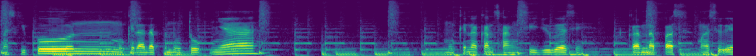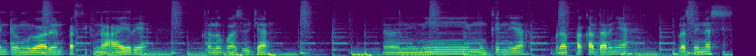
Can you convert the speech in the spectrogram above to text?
Meskipun mungkin ada penutupnya mungkin akan sanksi juga sih. Karena pas masukin tuh ngeluarin pasti kena air ya kalau pas hujan dan ini mungkin ya berapa kadarnya? Plus minus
